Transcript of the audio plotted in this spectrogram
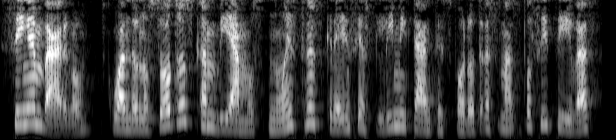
Sin embargo, cuando nosotros cambiamos nuestras creencias limitantes por otras más positivas,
